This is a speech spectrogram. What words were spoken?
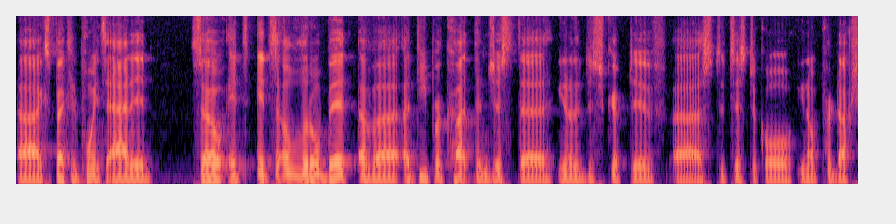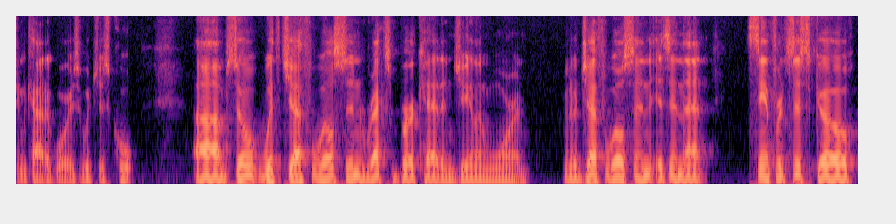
uh, expected points added. So it's it's a little bit of a, a, deeper cut than just the you know the descriptive uh, statistical you know production categories, which is cool. Um, so with Jeff Wilson, Rex Burkhead, and Jaylen Warren, you know Jeff Wilson is in that San Francisco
